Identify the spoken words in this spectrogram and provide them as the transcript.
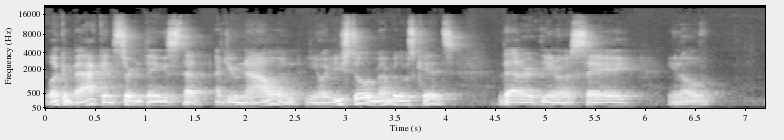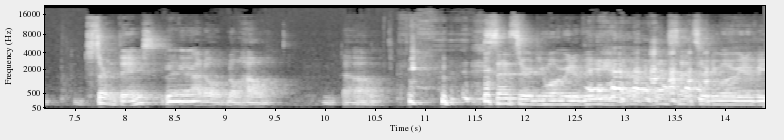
looking back and certain things that I do now, and you know, you still remember those kids that are you know say you know certain things. Mm-hmm. I don't know how. Um, censored you want me to be here or uncensored you want me to be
